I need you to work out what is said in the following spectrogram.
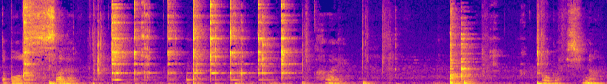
Tapos salad. Hi. Oh guys, yun na.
